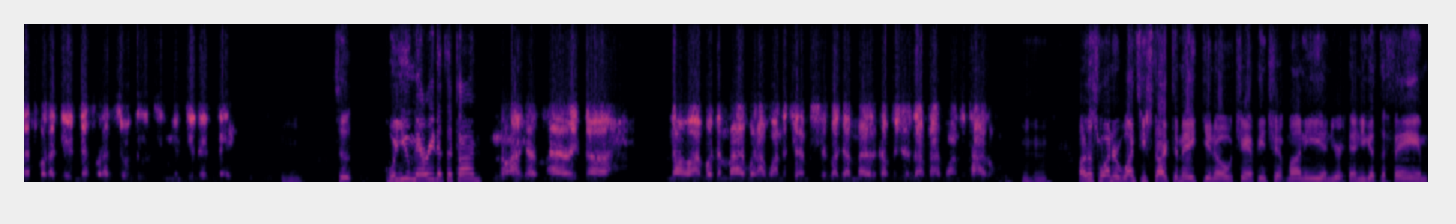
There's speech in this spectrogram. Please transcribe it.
that's what I did. That's what I still do to this day. Mm-hmm. So, were you married at the time? No, I got married. Uh, no, I wasn't married when I won the championship. I got married a couple years after I won the title. Mm-hmm. I just wonder once you start to make you know championship money and you're and you get the fame,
